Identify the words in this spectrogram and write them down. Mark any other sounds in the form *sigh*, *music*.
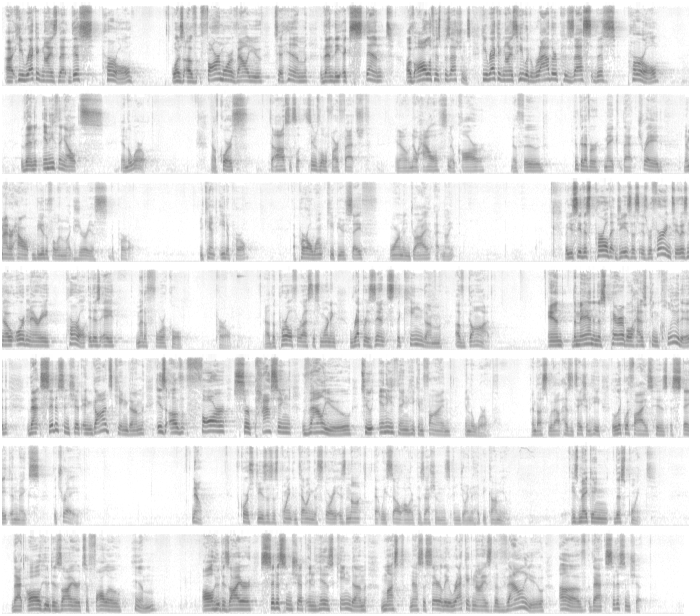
Uh, he recognized that this pearl was of far more value to him than the extent of all of his possessions. He recognized he would rather possess this pearl than anything else in the world. Now, of course, to us, it seems a little far fetched you know, no house, no car, no food. Who could ever make that trade, no matter how beautiful and luxurious the pearl? You can't eat a pearl. A pearl won't keep you safe, warm, and dry at night. But you see, this pearl that Jesus is referring to is no ordinary pearl, it is a metaphorical pearl. Uh, the pearl for us this morning represents the kingdom of God. And the man in this parable has concluded that citizenship in God's kingdom is of far surpassing value to anything he can find in the world. And thus, without hesitation, he liquefies his estate and makes the trade. Now, of course, Jesus' point in telling this story is not that we sell all our possessions and join a hippie commune. He's making this point that all who desire to follow him, all who desire citizenship in his kingdom, must necessarily recognize the value of that citizenship.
